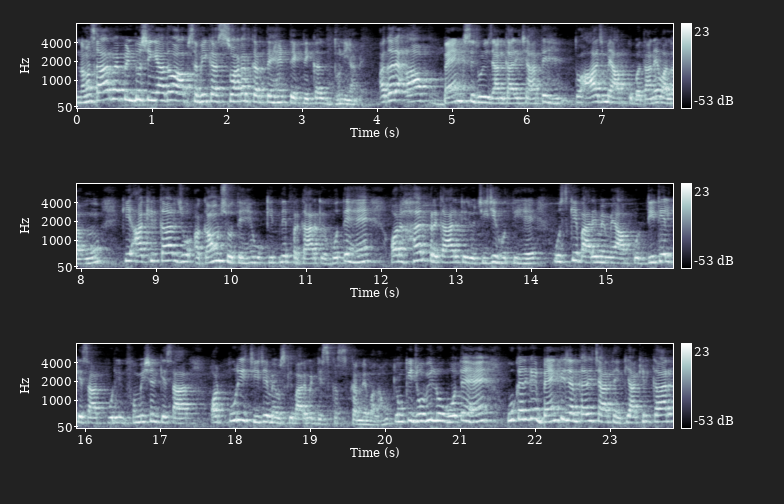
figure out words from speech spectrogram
नमस्कार मैं पिंटू सिंह यादव आप सभी का स्वागत करते हैं टेक्निकल दुनिया में। अगर आप बैंक से जुड़ी जानकारी चाहते हैं तो आज मैं आपको बताने वाला हूँ कि आखिरकार जो अकाउंट्स होते हैं, वो कितने प्रकार के होते हैं और हर प्रकार के जो चीज़ें होती है, उसके बारे में मैं आपको डिटेल के साथ, पूरी इन्फॉर्मेशन के साथ और पूरी चीज़ें मैं उसके बारे में डिस्कस करने वाला हूँ। क्योंकि जो भी लोग होते हैं, वो कहीं कहीं बैंक की जानकारी चाहते हैं कि आखिरकार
